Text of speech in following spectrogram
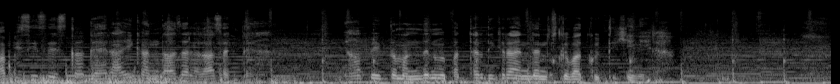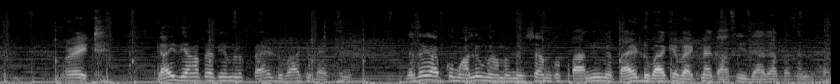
आप इसी से इसका गहराई का अंदाज़ा लगा सकते हैं। यहाँ पे एकदम अंदर में पत्थर दिख रहा है अंदर उसके बाद कुछ दिख ही नहीं रहा। राइट गाइज़ यहाँ पे अभी हम लोग पैर डुबा के बैठेंगे जैसा कि आपको मालूम है, हम हमेशा हमको पानी में पैर डुबा के बैठना काफ़ी ज़्यादा पसंद है।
